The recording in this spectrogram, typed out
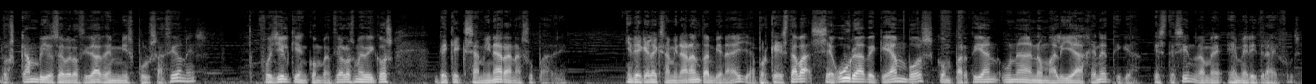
los cambios de velocidad en mis pulsaciones. Fue Jill quien convenció a los médicos de que examinaran a su padre y de que le examinaran también a ella, porque estaba segura de que ambos compartían una anomalía genética, este síndrome Emery Dreyfus.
